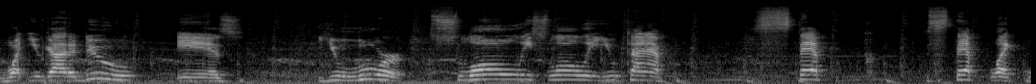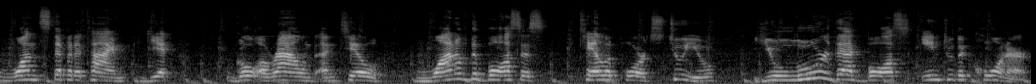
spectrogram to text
what you gotta do is you lure slowly, slowly, you kind of step, step, like one step at a time, get, go around until one of the bosses teleports to you. You lure that boss into the corner,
